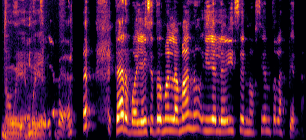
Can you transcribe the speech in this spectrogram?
No, muy bien, Sí, muy bien. peor. Claro, pues ahí se toman la mano y ella le dice, no siento las piernas.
